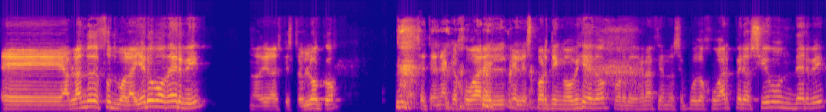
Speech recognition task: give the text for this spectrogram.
eh, hablando de fútbol, ayer hubo derby, no digas que estoy loco, se tenía que jugar el, Sporting Oviedo, por desgracia no se pudo jugar, pero sí hubo un derby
